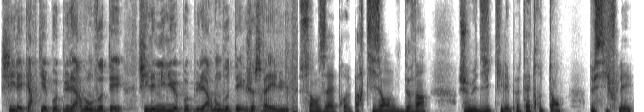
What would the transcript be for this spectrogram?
Si les quartiers populaires vont voter, si les milieux populaires vont voter, je serai élu. Sans être partisan ni devin, je me dis qu'il est peut-être temps de siffler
